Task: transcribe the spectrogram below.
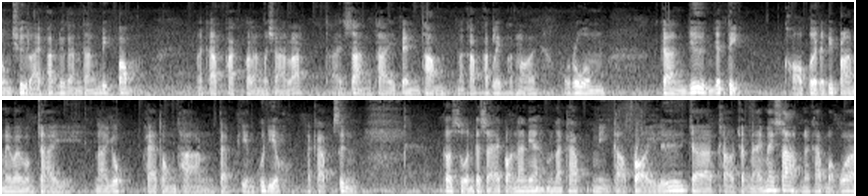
ลงชื่อหลายพรรคด้วยกันทั้งบิ๊กป้อมนะครับพรรคพลังประชารัฐไทยสร้างไทยเป็นธรรมนะครับพรรคเล็กพรรคน้อยรวมการยื่นยติ ขอเปิดอภิปรายไม่ไว้วางใจ นายกแพทองทานแต่เพียงผู้เดียวนะครับ ซึ่ง ก็สวนกระแสก่อนหน้าเนี้มันนะครับ มีข่าวปล่อยหรือจะข่าวจากไหนไม่ทราบนะครับ บอกว่า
